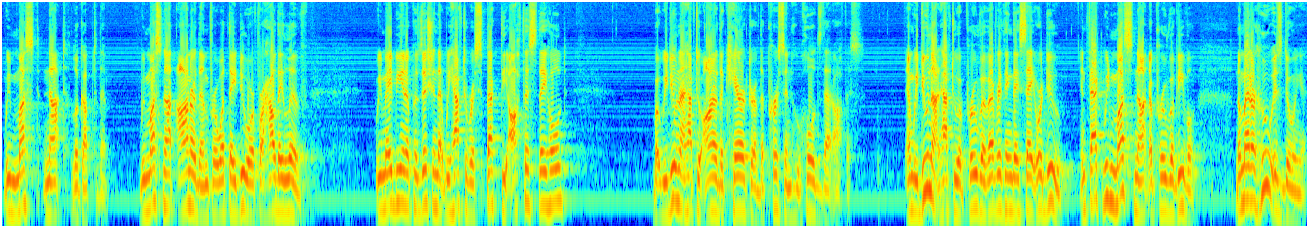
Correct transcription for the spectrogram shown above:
We must not look up to them. We must not honor them for what they do or for how they live. We may be in a position that we have to respect the office they hold, but we do not have to honor the character of the person who holds that office. And we do not have to approve of everything they say or do. In fact, we must not approve of evil, no matter who is doing it,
